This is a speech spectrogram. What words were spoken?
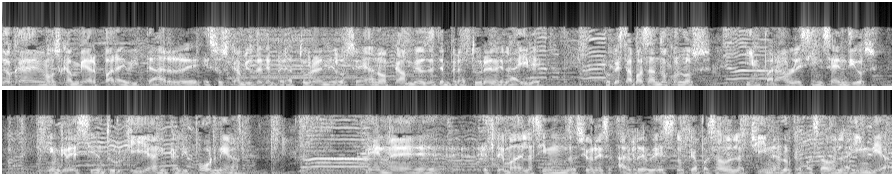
Lo que debemos cambiar para evitar eh, esos cambios de temperatura en el océano, cambios de temperatura en el aire, lo que está pasando con los imparables incendios en Grecia, en Turquía, en California, en eh, el tema de las inundaciones al revés, lo que ha pasado en la China, lo que ha pasado en la India,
